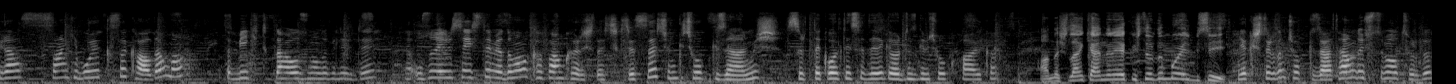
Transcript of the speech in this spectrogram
Biraz sanki boyu kısa kaldı ama tabii iki tık daha uzun olabilirdi. Yani uzun elbise istemiyordum ama kafam karıştı açıkçası. Çünkü çok güzelmiş. Sırt dekoltesi de gördüğünüz gibi çok harika. Anlaşılan kendine yakıştırdın bu elbiseyi. Yakıştırdım çok güzel. Tam da üstüme oturdu.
